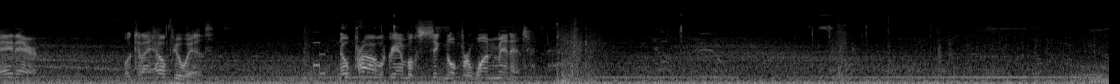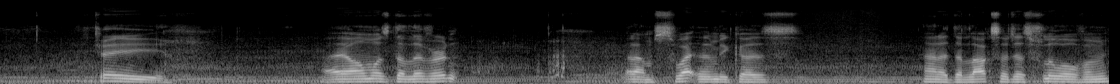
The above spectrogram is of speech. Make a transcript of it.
Hey there. What can I help you with? No problem. Scramble the signal for one minute. Okay. I almost delivered. But I'm sweating because how the Deluxo just flew over me.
